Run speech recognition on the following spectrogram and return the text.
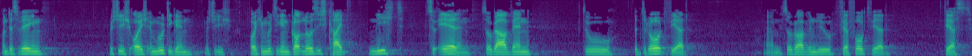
Und deswegen möchte ich euch ermutigen, möchte ich euch ermutigen, Gottlosigkeit nicht zu ehren, sogar wenn du bedroht wirst, sogar wenn du verfolgt wirst.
